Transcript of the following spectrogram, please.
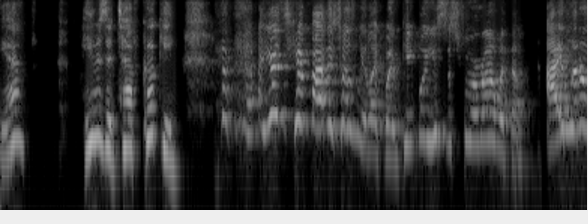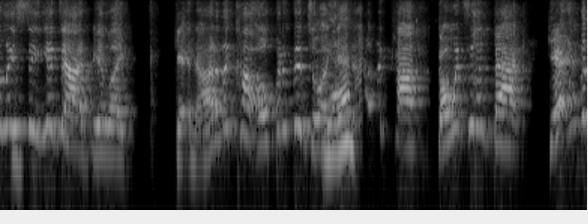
Yeah. He was a tough cookie. Your, your father shows me like when people used to screw around with them. I literally see your dad being like getting out of the car, opening the door, Yeah. getting out of the car, going to the back, getting the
